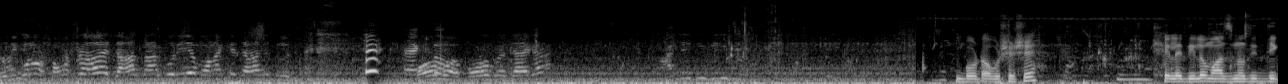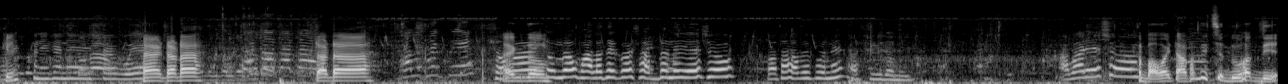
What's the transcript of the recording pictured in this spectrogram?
যদি কোনো সমস্যা হয় জাহাজ দাঁড় করিয়ে মনাকে জাহাজে তুলে দিবে। বড় বড় বড় জায়গা। বোট অবশেষে ঠেলে দিল মাঝ নদীর দিকে। হ্যাঁ টাটা। টাটা। একদম। তোমরাও ভালো থেকো সাবধানে এসো। কথা হবে ফোনে অসুবিধা নেই। আবার এসো। বাবাই টাটা দিচ্ছে দু হাত দিয়ে।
